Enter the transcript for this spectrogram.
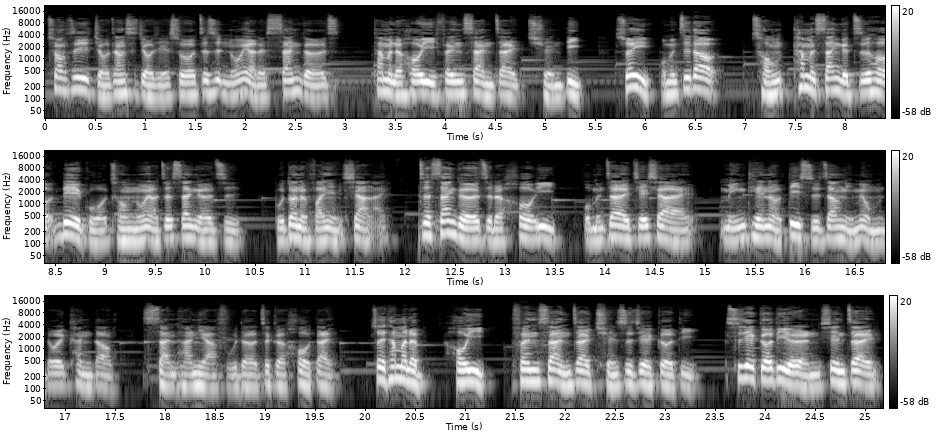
创世记九章十九节说，这是挪亚的三个儿子，他们的后裔分散在全地。所以我们知道，从他们三个之后，列国从挪亚这三个儿子不断的繁衍下来。这三个儿子的后裔，我们在接下来明天哦第十章里面，我们都会看到。闪、寒、雅弗的这个后代，所以他们的后裔分散在全世界各地。世界各地的人现在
